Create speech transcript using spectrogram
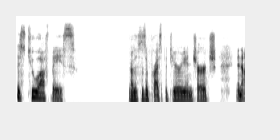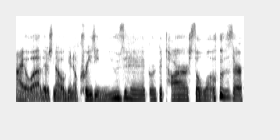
is too off base. Now, this is a Presbyterian church in Iowa. There's no, you know, crazy music or guitar solos or,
